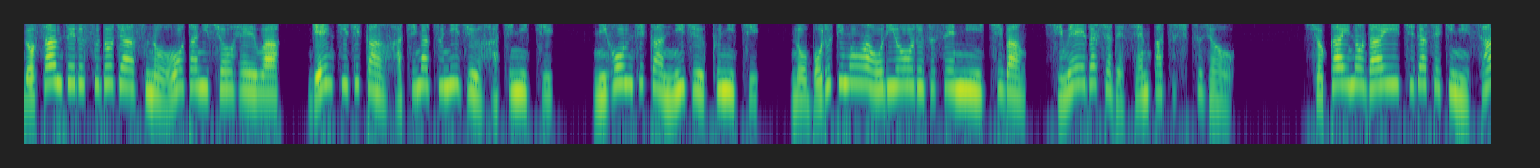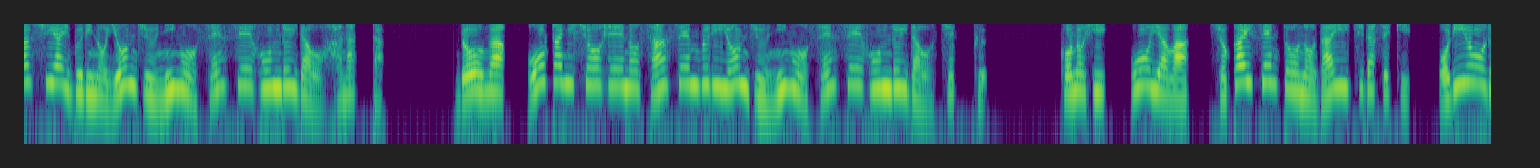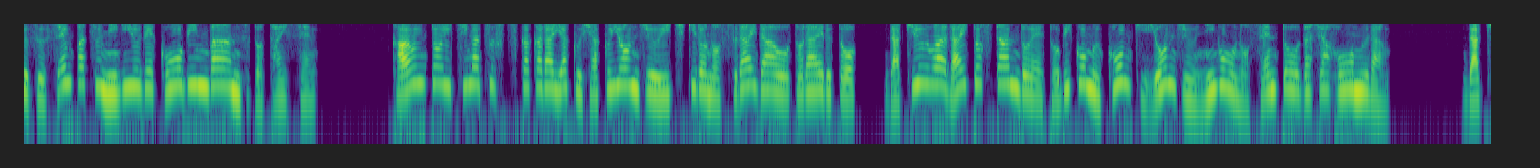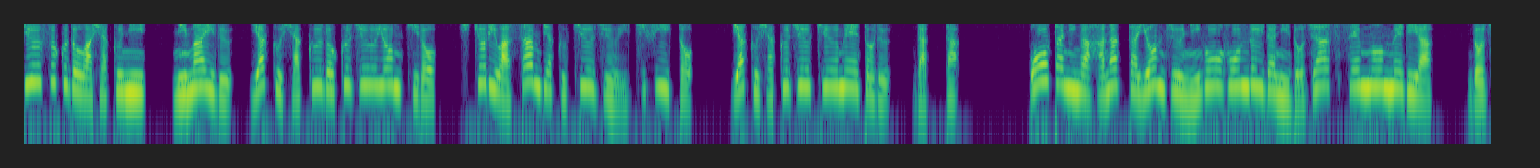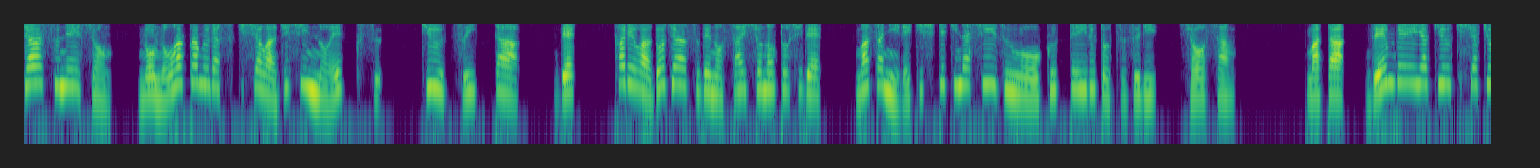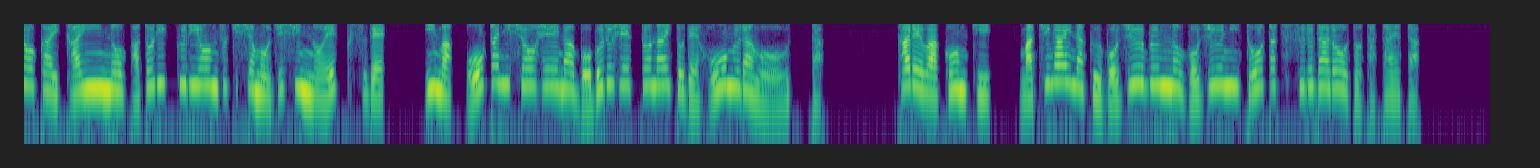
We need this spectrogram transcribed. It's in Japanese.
ロサンゼルスドジャースの大谷翔平は、現地時間8月28日、日本時間29日のボルティモア・オリオールズ戦に1番、指名打者で先発出場。初回の第1打席に3試合ぶりの42号先制本塁打を放った。動画、大谷翔平の3戦ぶり42号先制本塁打をチェック。この日、大谷は初回先頭の第1打席、オリオールズ先発右腕コービン・バーンズと対戦。カウント1月2日から約141キロのスライダーを捉えると、打球はライトスタンドへ飛び込む今季42号の先頭打者ホームラン。打球速度は102、2マイル、約164キロ、飛距離は391フィート、約119メートル、だった。大谷が放った42号本塁打にドジャース専門メディア、ドジャースネーションのノアカムラス記者は自身の X、旧ツイッターで、彼はドジャースでの最初の年で、まさに歴史的なシーズンを送っていると綴り、称賛。また、全米野球記者協会会員のパトリック・リオンズ記者も自身の X で、今、大谷翔平がボブルヘッドナイトでホームランを打った。彼は今季、間違いなく50分の50に到達するだろうと称えた。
